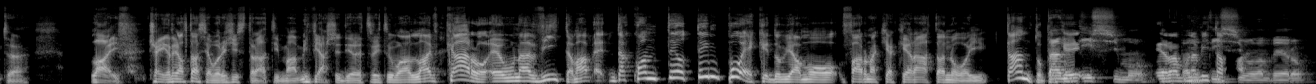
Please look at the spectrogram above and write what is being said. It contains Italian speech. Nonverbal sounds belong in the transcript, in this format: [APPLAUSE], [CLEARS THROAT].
Tournament live. Cioè, in realtà siamo registrati, ma mi piace dire 3 to 1 live. Caro, è una vita, ma eh, da quanto tempo è che dobbiamo fare una chiacchierata noi? Tanto, perché tantissimo, era una vita davvero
